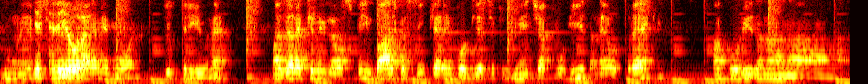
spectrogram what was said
Não lembro de trio, né? memória. De trio, né? Mas era aquele negócio bem básico, assim, que era envolvia simplesmente a corrida, né? O trek, a corrida na, na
